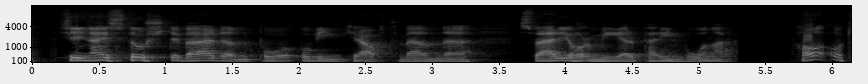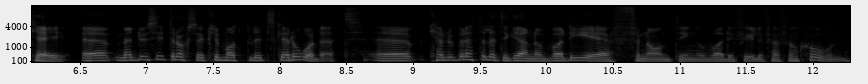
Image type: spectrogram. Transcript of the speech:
Kina är störst i världen på, på vindkraft, men eh, Sverige har mer per invånare. Ja, okej. Okay. Eh, men du sitter också i Klimatpolitiska rådet. Eh, kan du berätta lite grann om vad det är för någonting och vad det fyller för funktion?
